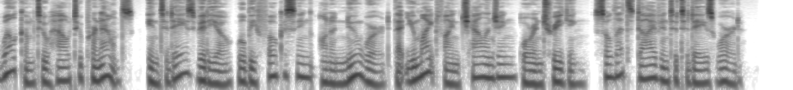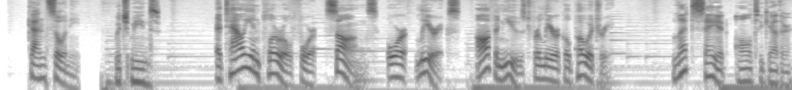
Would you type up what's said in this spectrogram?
Welcome to How to Pronounce. In today's video, we'll be focusing on a new word that you might find challenging or intriguing. So let's dive into today's word, Canzoni. which means Italian plural for songs or lyrics, often used for lyrical poetry. let's say it all together.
